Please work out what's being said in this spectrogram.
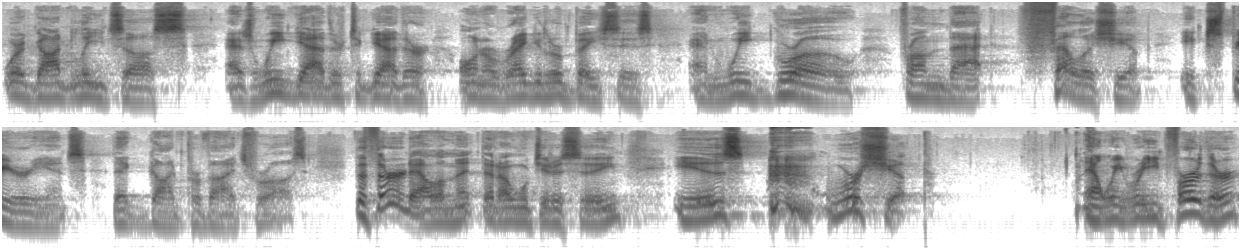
where God leads us as we gather together on a regular basis and we grow from that fellowship experience that God provides for us. The third element that I want you to see is worship. Now we read further,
